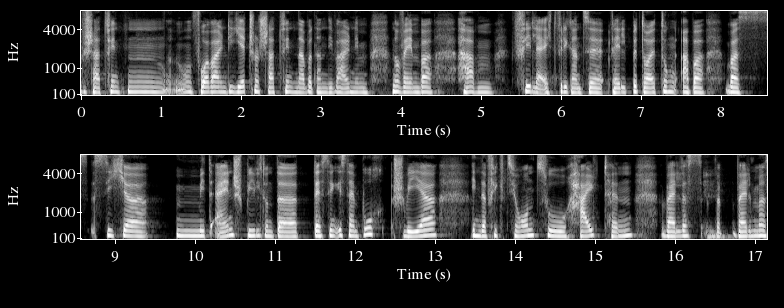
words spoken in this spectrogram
stattfinden und Vorwahlen, die jetzt schon stattfinden, aber dann die Wahlen im November haben vielleicht für die ganze Welt Bedeutung. Aber was sicher mit einspielt. Und da, deswegen ist ein Buch schwer in der Fiktion zu halten, weil das, weil man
